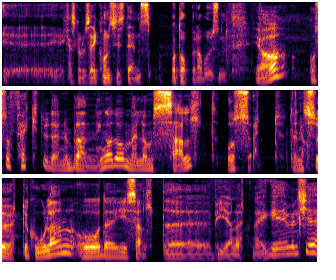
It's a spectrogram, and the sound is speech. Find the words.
eh, hva skal du si, konsistens på toppen av brusen. Ja, og så fikk du denne blandinga mellom salt og søtt. Den søte colaen og de salte eh, peanøttene. Jeg er vel ikke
